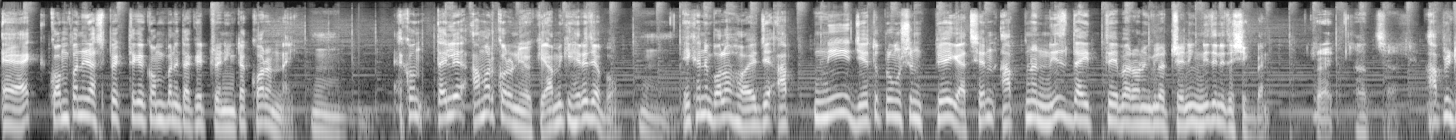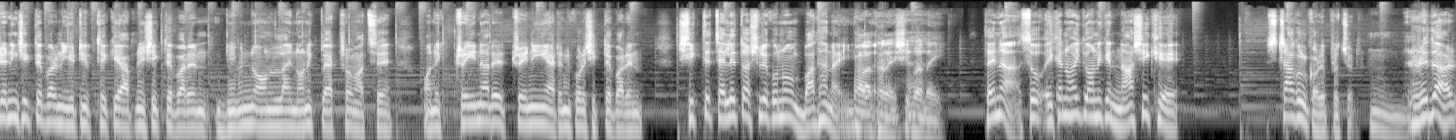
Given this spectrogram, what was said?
এক কোম্পানির অ্যাসপেক্ট থেকে কোম্পানি তাকে ট্রেনিংটা করার নাই। হুম। এখন তাইলে আমার করণীয় কি? আমি কি হেরে যাব? এখানে বলা হয় যে আপনি যেহেতু প্রমোশন পেয়ে গেছেন আপনার নিজ দায়িত্বে এবার অনেকগুলো ট্রেনিং নিজে নিজে শিখবেন। রাইট আচ্ছা। আপনি ট্রেনিং শিখতে পারেন ইউটিউব থেকে আপনি শিখতে পারেন বিভিন্ন অনলাইন অনেক প্ল্যাটফর্ম আছে অনেক ট্রেনারের ট্রেনিং অ্যাটেন্ড করে শিখতে পারেন। শিখতে চাইলে তো আসলে কোনো বাধা নাই। বাধা নাই সীমা নাই। তাই না? সো এখানে হয় কি অনেকে না শিখে স্ট্রাগল করে প্রচুর। হুম। রেদার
